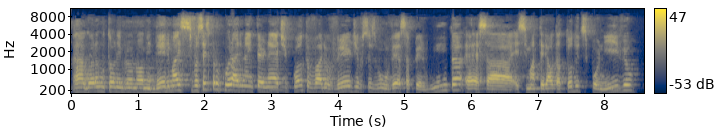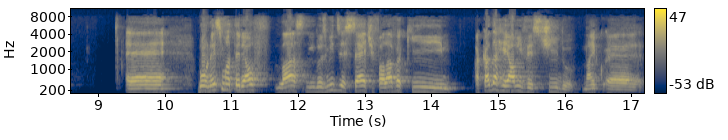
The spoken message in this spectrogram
Ah, agora não estou lembrando o nome dele, mas se vocês procurarem na internet quanto vale o verde, vocês vão ver essa pergunta. Essa, esse material está todo disponível. É, bom, nesse material, lá em 2017, falava que a cada real investido na, é,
